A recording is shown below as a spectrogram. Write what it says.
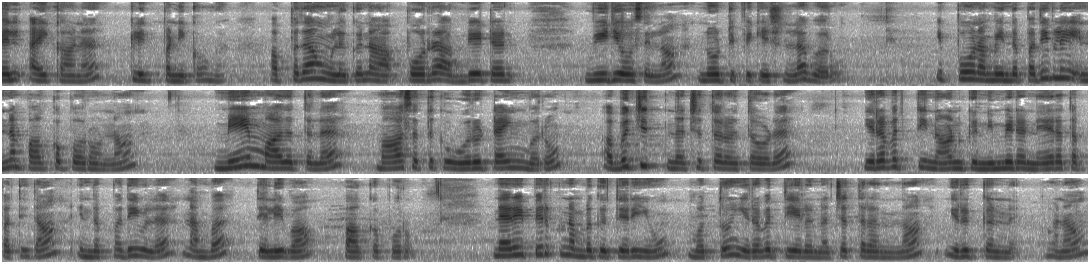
பெல் ஐக்கானை கிளிக் பண்ணிக்கோங்க. அப்போ தான் உங்களுக்கு நான் போடுற அப்டேட்டட் வீடியோஸ் எல்லாம் நோட்டிஃபிகேஷனில் வரும். இப்போது நம்ம இந்த பதிவில் என்ன பார்க்க போகிறோம்னா மே மாதத்தில் மாதத்துக்கு ஒரு டைம் வரும். அபிஜித் நட்சத்திரத்தோட இருபத்தி நான்கு நிமிட நேரத்தை பற்றி தான் இந்த பதிவில் நம்ம தெளிவாக பார்க்க போகிறோம் நிறைய பேருக்கு நம்மளுக்கு தெரியும். மொத்தம் இருபத்தி ஏழு நட்சத்திரம் தான் இருக்குன்னு. ஆனால்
